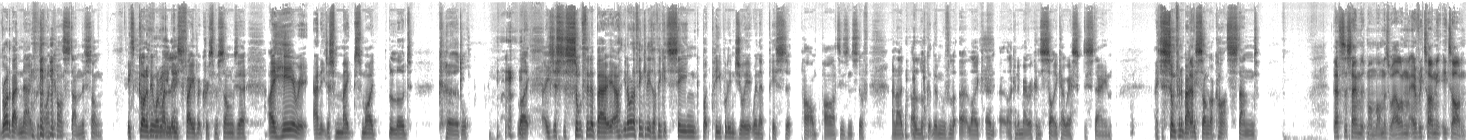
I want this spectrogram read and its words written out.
right about now because I can't stand this song. It's got to be Oh, one of my least favorite Christmas songs. Yeah, I hear it and it just makes my blood curdle. like it's just, just something about it. You know what I think it is? I think it's seeing like people enjoy it when they're pissed at part on parties and stuff, and I, I look at them with uh, like an uh, like an American Psycho esque disdain. It's just something about That- this song I can't stand. That's the same with my mom as well. And every time it's on,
